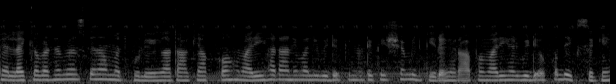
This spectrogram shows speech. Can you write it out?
बेल लाइक का बटन प्रेस करना मत भूलिएगा ताकि आपको हमारी हर आने वाली वीडियो की नोटिफिकेशन मिलती रहे और आप हमारी हर वीडियो को देख सकें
